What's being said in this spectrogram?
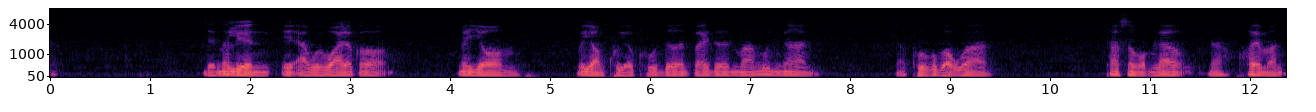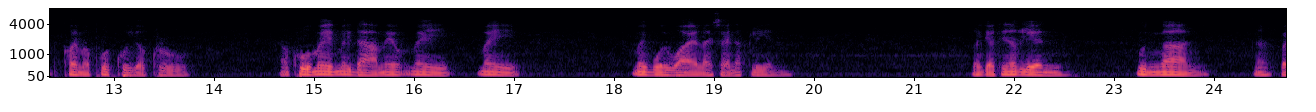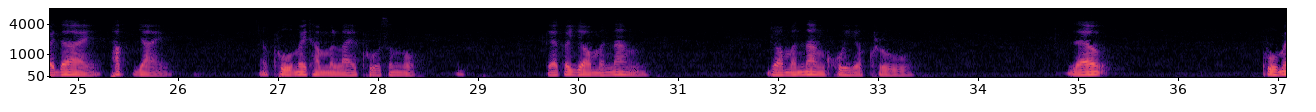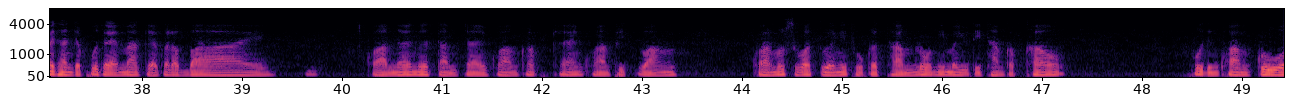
เด็กนักเรียนเออาววายแล้วก็ไม่ยอม ไม่ยอมคุยกับครูเดินไปเดินมางุ่นง่านนะครูก็บอกว่า ถ้าสงบแล้วนะค่อยมาค่อยมาพูดคุยกับครูนะครูไม่ไม่ด่าไม่ไม่ไม่ไม่โวยวายอะไรใส่นักเรียน หลังจากที่นักเรียนมุ่นง่านนะไปได้พักใหญ่นะครูไม่ทำอะไรครูสงบ แกก็ยอมมานั่ง ยอมมานั่งคุยกับครู แล้วครูไม่ทันจะพูดอะไรมากแกก็ระบาย ความเนื้อเนื้อต่ำใจ ความขับแค้นความผิดหวัง ความรู้สึกว่าตัวเองนี่ถูกกระทำโลกนี้ไม่ยุติธรรมกับเขาพูดถึงความกลัว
